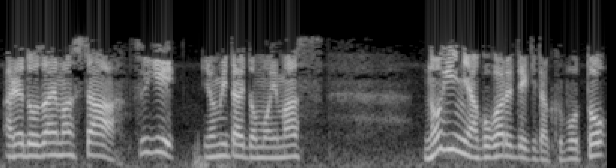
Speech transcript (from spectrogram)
ありがとうございました。次、読みたいと思います。乃木に憧れてきた久保と、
